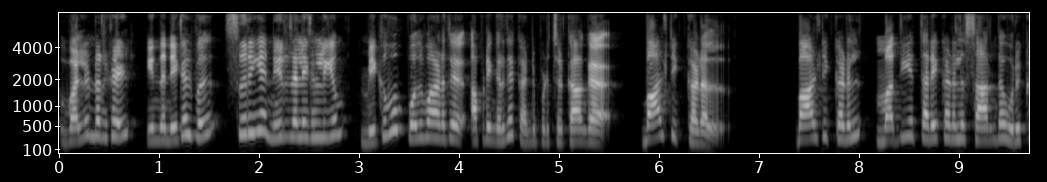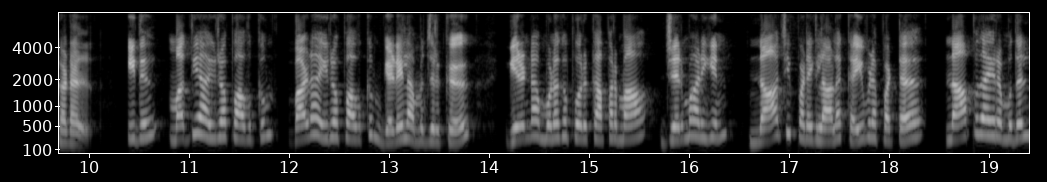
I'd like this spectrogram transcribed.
வல்லுநர்கள் இந்த நிகழ்வு சிறிய நீர்நிலைகள்லயும் மிகவும் பொதுவானது அப்படிங்கறத கண்டுபிடிச்சிருக்காங்க. பால்டிக் கடல். பால்டிக் கடல் மத்திய தரைக்கடலை சார்ந்த ஒரு கடல். இது மத்திய ஐரோப்பாவுக்கும் வட ஐரோப்பாவுக்கும் இடையில அமைஞ்சிருக்கு. இரண்டாம் உலகப் போருக்கு அப்புறமா ஜெர்மானியின் நாஜி படைகளால கைவிடப்பட்ட நாற்பதாயிரம் முதல்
